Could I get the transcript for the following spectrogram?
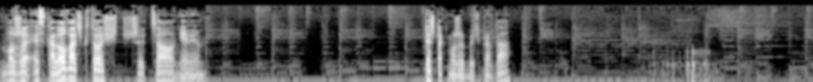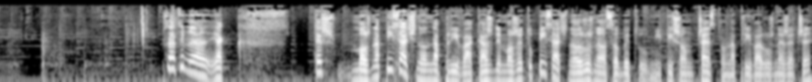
może eskalować ktoś, czy co, nie wiem. Też tak może być, prawda? Poza tym, no, jak też można pisać no, na priwa, każdy może tu pisać. No, różne osoby tu mi piszą często na priwa różne rzeczy.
